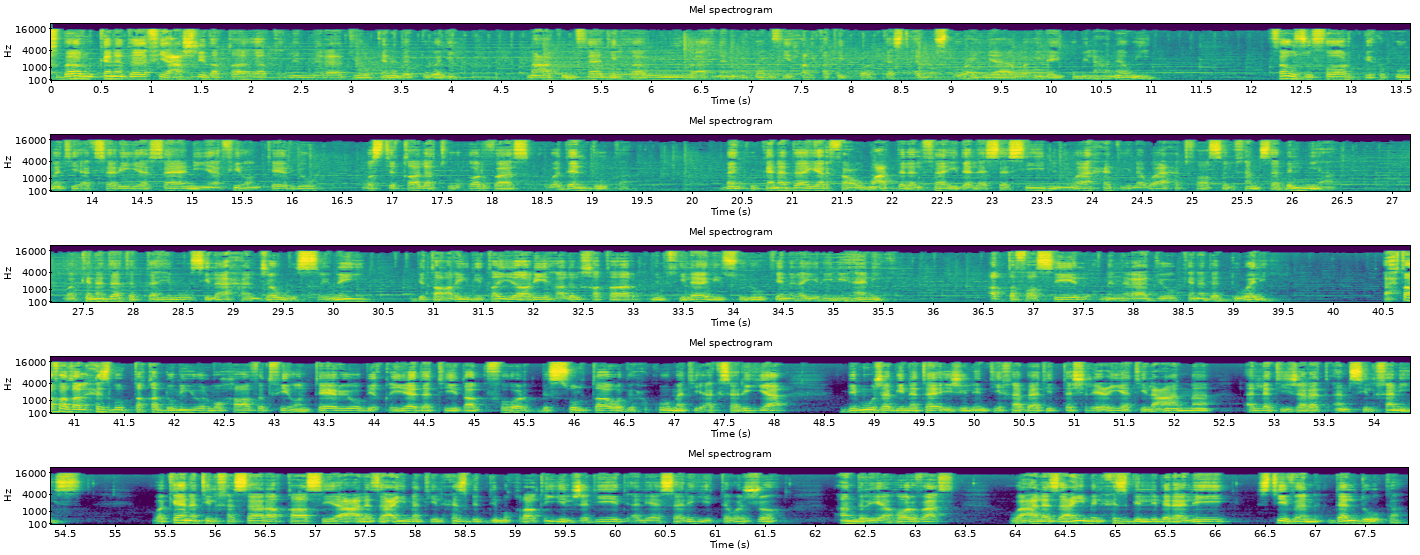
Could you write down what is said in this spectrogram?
أخبار كندا في عشر دقائق من راديو كندا الدولي. معكم فادي الهاروني وأهلا بكم في حلقة البودكاست الأسبوعية وإليكم العناوين. فوز فورد بحكومة أكثرية ثانية في أونتاريو واستقالة هورفاث وديل دوكا. بنك كندا يرفع معدل الفائدة الأساسي من واحد إلى واحد فاصل خمسة بالمئة. وكندا تتهم سلاح الجو الصيني بتعريض طياريها للخطر من خلال سلوك غير مهني. التفاصيل من راديو كندا الدولي. احتفظ الحزب التقدمي المحافظ في أونتاريو بقيادة داغ فورد بالسلطة وبحكومة أكثرية بموجب نتائج الانتخابات التشريعية العامة التي جرت أمس الخميس. وكانت الخسارة قاسية على زعيمة الحزب الديمقراطي الجديد اليساري التوجه أندريا هورفاث وعلى زعيم الحزب الليبرالي ستيفن ديل دوكا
